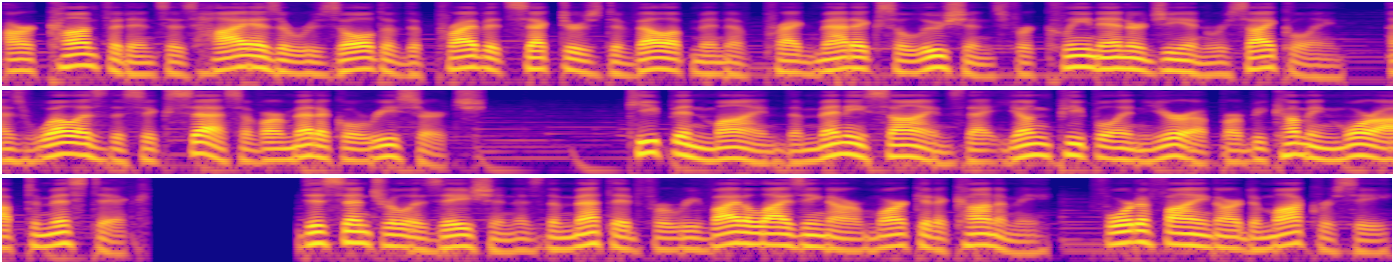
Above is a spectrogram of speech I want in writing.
Our confidence is high as a result of the private sector's development of pragmatic solutions for clean energy and recycling, as well as the success of our medical research. Keep in mind the many signs that young people in Europe are becoming more optimistic. Decentralization is the method for revitalizing our market economy, fortifying our democracy,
